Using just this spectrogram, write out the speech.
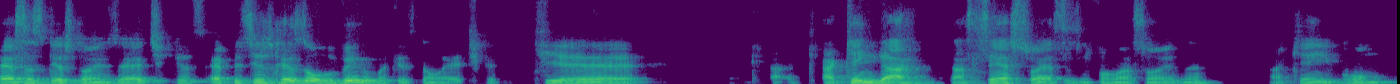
essas questões éticas, é preciso resolver uma questão ética, que é a quem dar acesso a essas informações, né? A quem e como.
